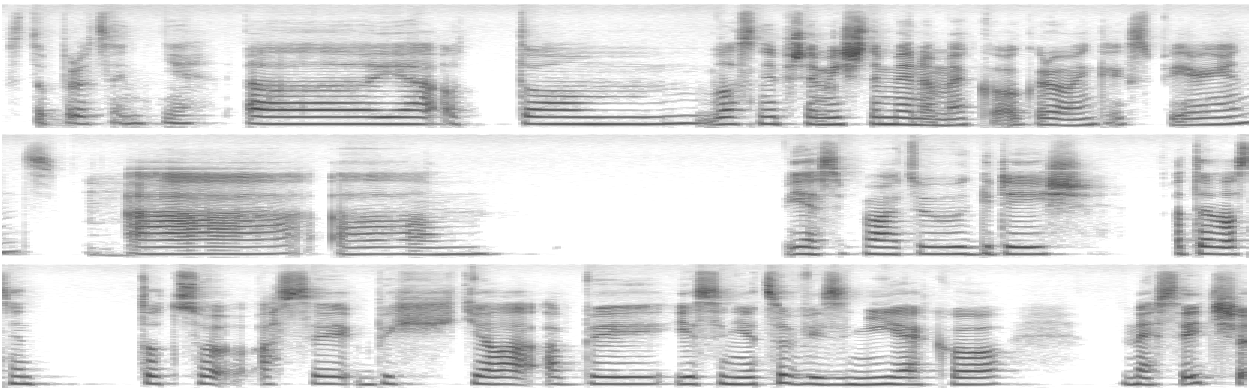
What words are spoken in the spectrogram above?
Stoprocentně. Uh, já o tom vlastně přemýšlím jenom jako o growing experience. Mm. A um, já si pamatuju, když, a to je vlastně to, co asi bych chtěla, aby, jestli něco vyzní jako message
